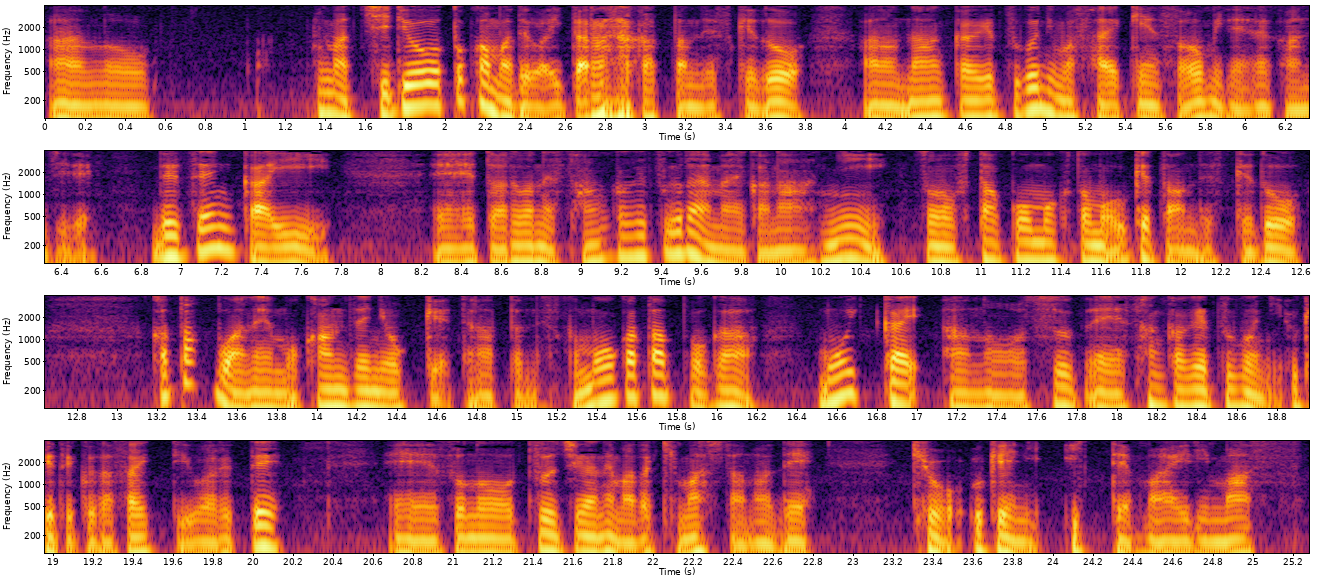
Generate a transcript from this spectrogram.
あの、まあ、治療とかまでは至らなかったんですけど、あの、何ヶ月後にも再検査をみたいな感じで。で、前回、えっ、と、あれはね、3ヶ月ぐらい前かな、に、その2項目とも受けたんですけど、片っぽはね、もう完全に OK ってなったんですが、もう片っぽが、もう一回、あの、すえー3ヶ月後に受けてくださいって言われて、えーその通知がね、また来ましたので、今日受けに行ってまいります。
